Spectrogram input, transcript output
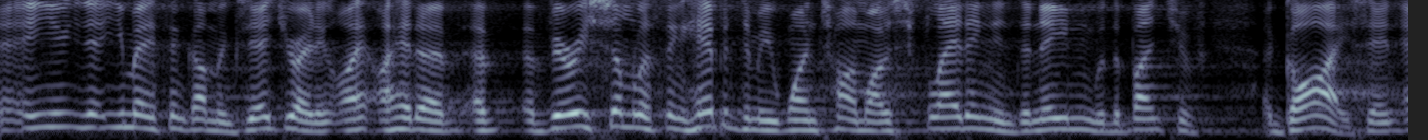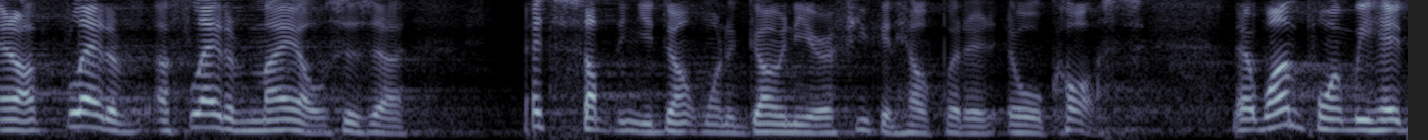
And you, you may think I'm exaggerating. I, I had a, a, a, very similar thing happen to me one time. I was flatting in Dunedin with a bunch of guys, and, and a, flat of, a flat of males is a, that's something you don't want to go near if you can help it at all costs. At one point, we had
